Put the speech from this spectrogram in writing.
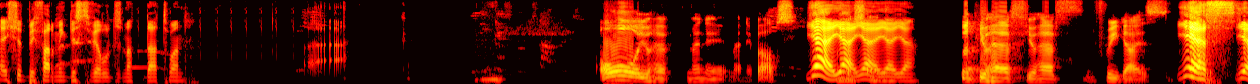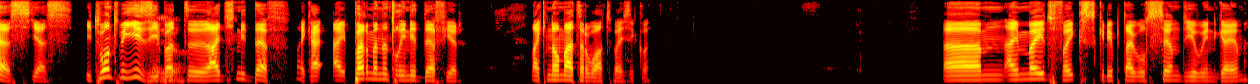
I should be farming this village, not that one. Oh, you have many many barbs, Yeah, yeah, yeah, yeah, yeah. but you have you have three guys. Yes, yes, yes. It won't be easy, Yeah, but uh, I just need def. Like I, I permanently need def here. Like no matter what, basically. Um, I made fake script. I will send you in game.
